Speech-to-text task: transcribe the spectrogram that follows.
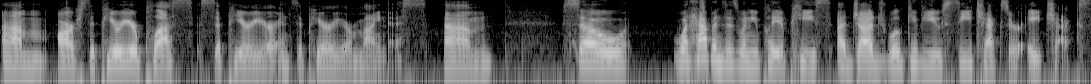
um, are superior plus, superior, and superior minus. Um, so, what happens is when you play a piece, a judge will give you C checks or A checks.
